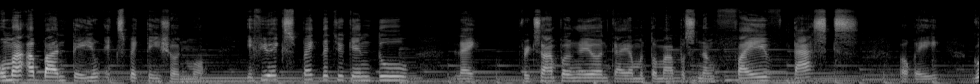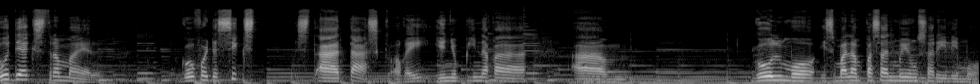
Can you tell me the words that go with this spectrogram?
umaabante yung expectation mo. If you expect that you can do like for example ngayon kaya mo tumapos ng 5 tasks, okay? Go the extra mile go for the sixth uh, task, okay? Yun yung pinaka um, goal mo is malampasan mo yung sarili mo.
